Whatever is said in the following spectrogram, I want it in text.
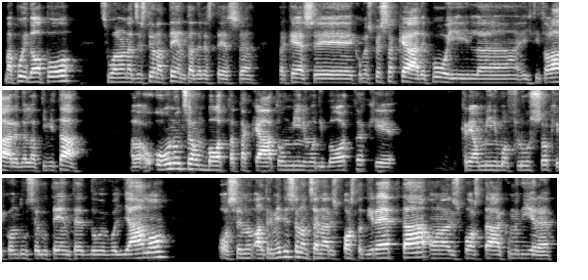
ma poi dopo ci vuole una gestione attenta delle stesse perché se, come spesso accade, poi il, il titolare dell'attività allora, o non c'è un bot attaccato, un minimo di bot che crea un minimo flusso che conduce l'utente dove vogliamo, o se no, altrimenti se non c'è una risposta diretta o una risposta, come dire,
